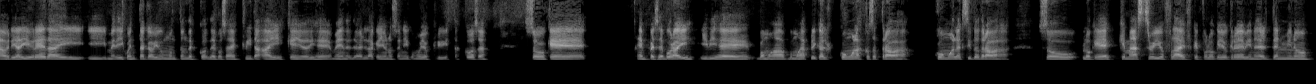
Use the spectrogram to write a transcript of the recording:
Abrí la libreta y, me di cuenta que había un montón de, cosas escritas ahí que yo dije, men, de verdad que yo no sé ni cómo yo escribí estas cosas. So que empecé por ahí y dije, vamos a, vamos a explicar cómo las cosas trabajan, cómo el éxito trabaja. So, lo que es que Mastery of Life, que fue lo que yo creé, viene del término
